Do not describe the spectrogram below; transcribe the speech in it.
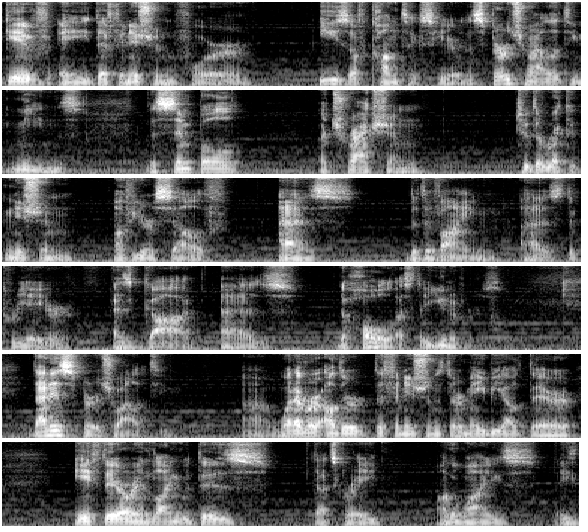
give a definition for ease of context here. The spirituality means the simple attraction to the recognition of yourself as the divine, as the creator, as God, as the whole, as the universe. That is spirituality. Uh, whatever other definitions there may be out there, if they are in line with this, that's great. Otherwise, they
